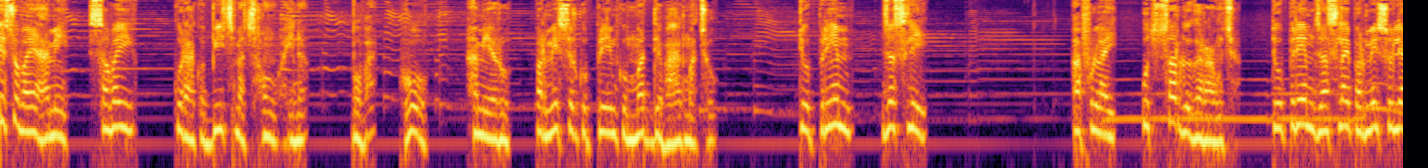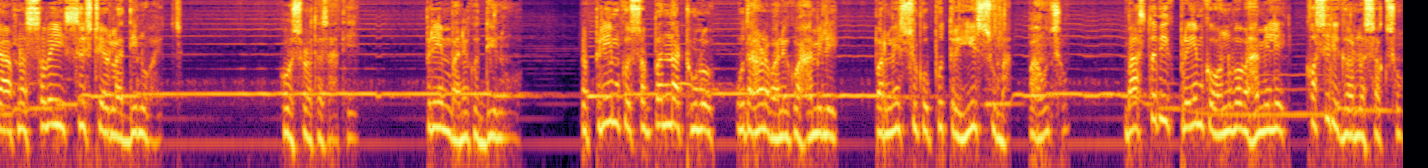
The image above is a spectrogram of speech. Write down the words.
त्यसो भए हामी सबै कुराको बीचमा छौँ होइन? बुबा हो हामीहरू परमेश्वरको प्रेमको मध्य भागमा छौँ। त्यो प्रेम जसले आफूलाई उत्सर्ग गराउँछ त्यो प्रेम जसलाई परमेश्वरले आफ्ना सबै सृष्टिहरूलाई दिनुभएको छ। हो श्रोता साथी प्रेम भनेको दिन हो। र प्रेमको सबभन्दा ठुलो उदाहरण भनेको हामीले परमेश्वरको पुत्र यीशुमा पाउँछौँ। वास्तविक प्रेमको अनुभव हामीले कसरी गर्न सक्छौँ?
